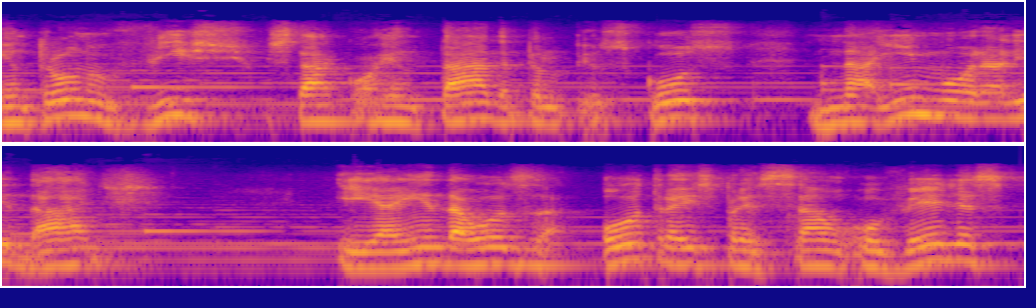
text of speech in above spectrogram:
entrou no vício, está acorrentada pelo pescoço na imoralidade. E ainda usa outra expressão, ovelhas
